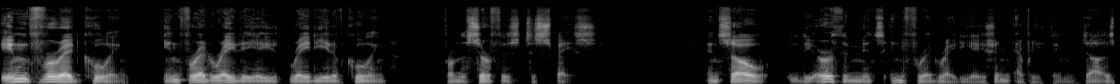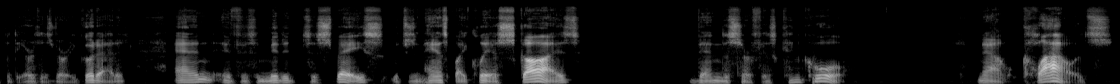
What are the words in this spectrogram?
infrared cooling, infrared radi- radiative cooling from the surface to space. And so the Earth emits infrared radiation. Everything does, but the Earth is very good at it. And if it's emitted to space, which is enhanced by clear skies, then the surface can cool. Now, clouds,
